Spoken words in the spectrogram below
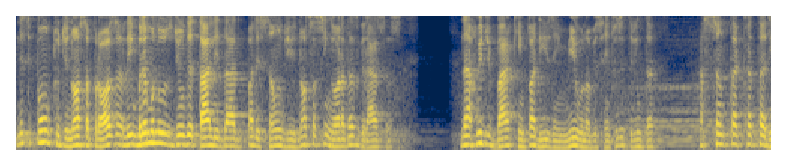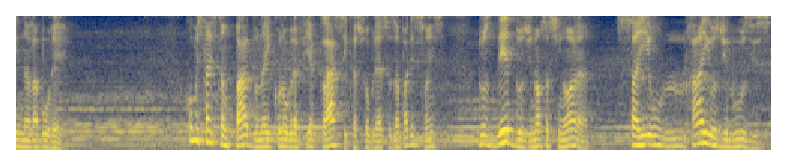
Nesse ponto de nossa prosa, lembramos-nos de um detalhe da aparição de Nossa Senhora das Graças na Rue de Bac, em Paris, em 1930, a Santa Catarina Labouré. Como está estampado na iconografia clássica sobre essas aparições, dos dedos de Nossa Senhora saíam raios de luzes,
